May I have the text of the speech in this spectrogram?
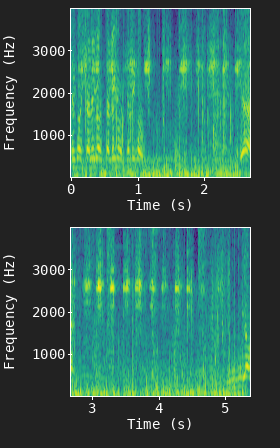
Likod, sa likod, sa likod. Yan. Yo,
